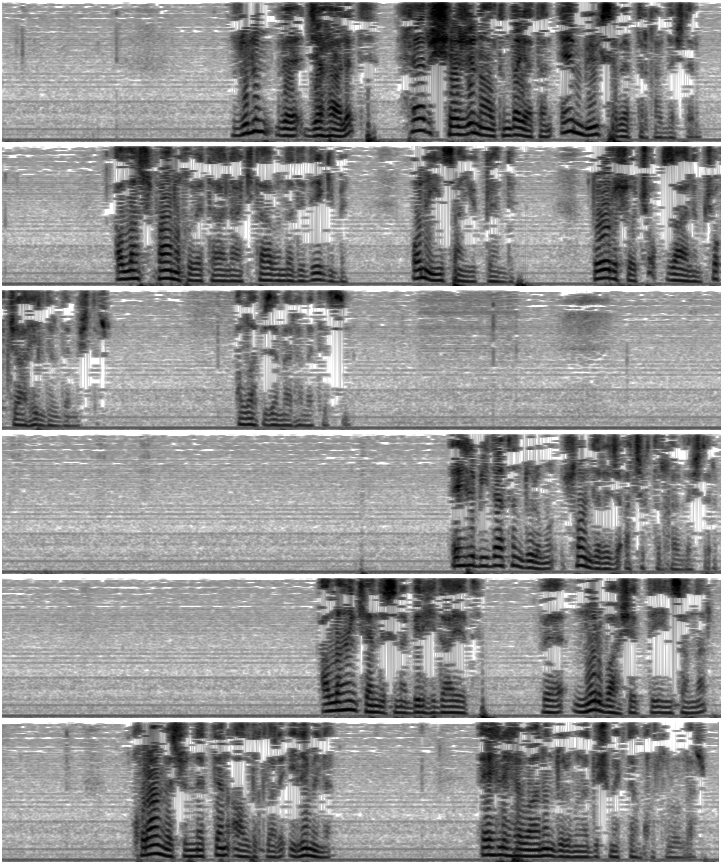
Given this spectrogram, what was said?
Zulüm ve cehalet her şerrin altında yatan en büyük sebeptir kardeşlerim. Allah subhanahu ve teala kitabında dediği gibi onu insan yüklendi. Doğrusu çok zalim, çok cahildir demiştir. Allah bize merhamet etsin. Ehli bidatın durumu son derece açıktır kardeşlerim. Allah'ın kendisine bir hidayet ve nur bahşettiği insanlar Kur'an ve sünnetten aldıkları ilim ile ehli hevanın durumuna düşmekten kurtulurlar.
